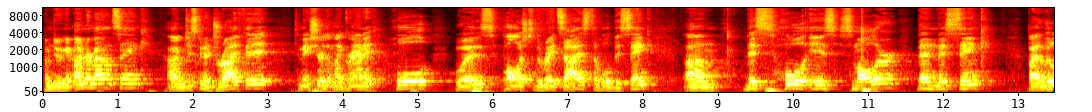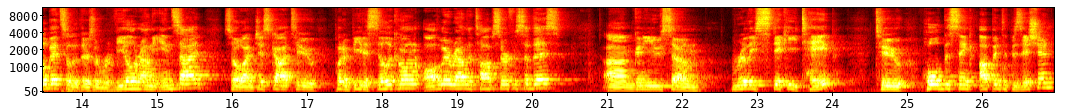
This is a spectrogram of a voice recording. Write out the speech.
I'm doing an undermount sink. I'm just gonna dry fit it to make sure that my granite hole was polished to the right size to hold this sink. Um, this hole is smaller than this sink by a little bit so that there's a reveal around the inside. So I've just got to put a bead of silicone all the way around the top surface of this. I'm gonna use some really sticky tape to hold the sink up into position.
